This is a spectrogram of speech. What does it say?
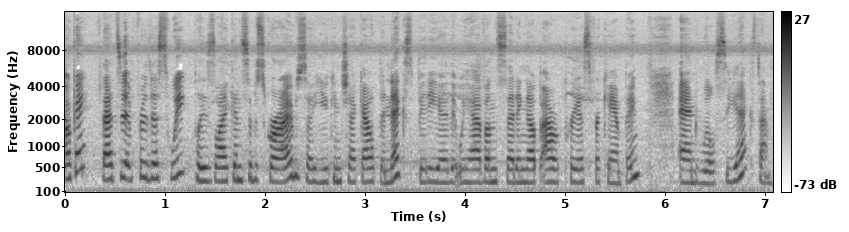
Okay, that's it for this week. Please like and subscribe so you can check out the next video that we have on setting up our Prius for camping. And we'll see you next time.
